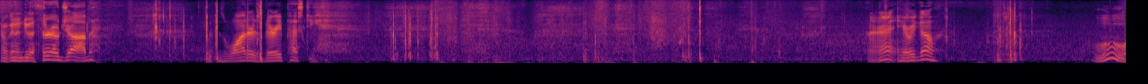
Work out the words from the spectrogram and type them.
And we're gonna do a thorough job because water is very pesky. All right, here we go. Ooh,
